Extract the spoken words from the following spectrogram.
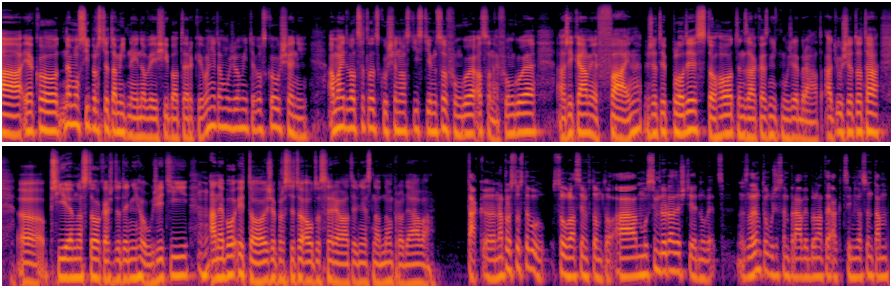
A jako nemusí prostě tam mít nejnovější baterky, oni tam můžou mít i oskoušený a mají 20 let zkušeností s tím, co funguje a co nefunguje. A říkám, je fajn, že ty plody z toho ten zákazník může brát, ať už je to ta uh, příjemnost toho každodenního užití, anebo i to, že prostě to auto se relativně snadno prodává. Tak, eh, naprosto s tebou souhlasím v tomto. A musím dodat ještě jednu věc. Vzhledem k tomu, že jsem právě byl na té akci, měl jsem tam uh,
